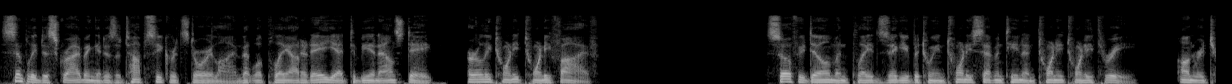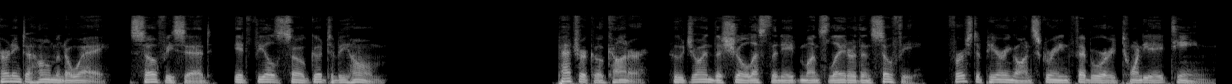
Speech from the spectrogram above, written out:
simply describing it as a top-secret storyline that will play out at a yet-to-be-announced date, early 2025. Sophie Dillman played Ziggy between 2017 and 2023. On returning to Home and Away, Sophie said, It feels so good to be home. Patrick O'Connor, who joined the show less than eight months later than Sophie, first appearing on screen February 2018,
